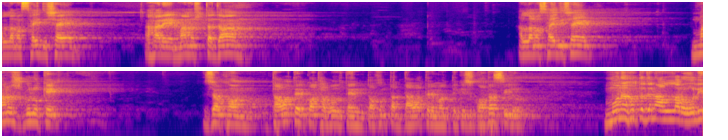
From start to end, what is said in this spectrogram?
আল্লামা সাইদি সাহেব, আহারে মানুষটা যা আল্লামা সাইদি সাহেব, মানুষগুলোকে যখন দাওয়াতের কথা বলতেন, তখন তার দাওয়াতের মধ্যে কিছু কথা ছিল। মনে হতো যেন আল্লাহর অলি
